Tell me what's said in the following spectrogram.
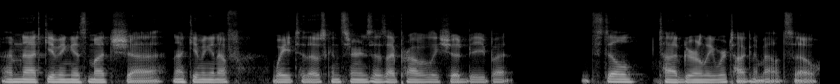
I'm not giving as much uh, not giving enough weight to those concerns as I probably should be, but it's still Todd Gurley we're talking about, so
